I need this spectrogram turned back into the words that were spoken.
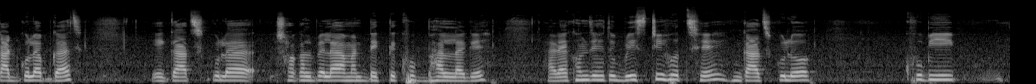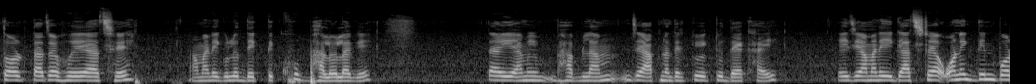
কাঠগোলাপ গাছ। এই গাছগুলা সকালবেলা আমার দেখতে খুব ভালো লাগে। আর এখন যেহেতু বৃষ্টি হচ্ছে, গাছগুলো খুবই তরতাজা হয়ে আছে। আমার এগুলো দেখতে খুব ভালো লাগে। তাই আমি ভাবলাম যে আপনাদেরকেও একটু দেখাই। এই যে আমার এই গাছটা অনেক দিন পর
